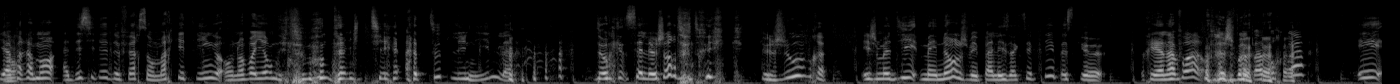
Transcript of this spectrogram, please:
qui Non. apparemment a décidé de faire son marketing en envoyant des demandes d'amitié à toute l'UNIL. Donc, c'est le genre de truc que j'ouvre et je me dis, mais non, je vais pas les accepter parce que rien à voir. Enfin, je vois pas pourquoi. Et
